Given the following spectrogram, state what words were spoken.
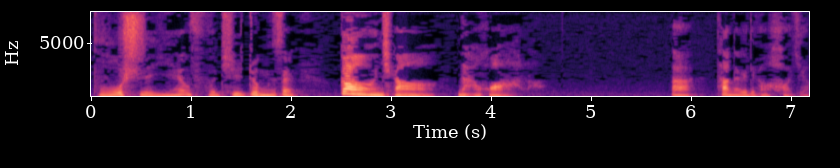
不是严复提众生刚强难化了啊，他那个地方好教。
